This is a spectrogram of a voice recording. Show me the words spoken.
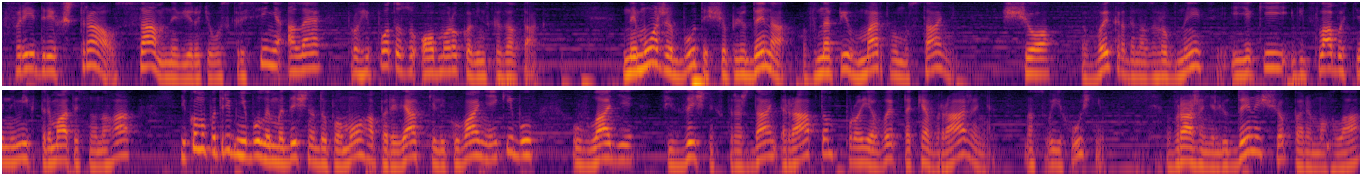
Фрідріх Штраус сам не вірить у Воскресіння, але про гіпотезу обмороку він сказав так: не може бути, щоб людина в напівмертвому стані, що викрадена з гробниці, і який від слабості не міг триматись на ногах, якому потрібні були медична допомога, перев'язки, лікування, який був у владі фізичних страждань, раптом проявив таке враження на своїх учнів, враження людини, що перемогла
